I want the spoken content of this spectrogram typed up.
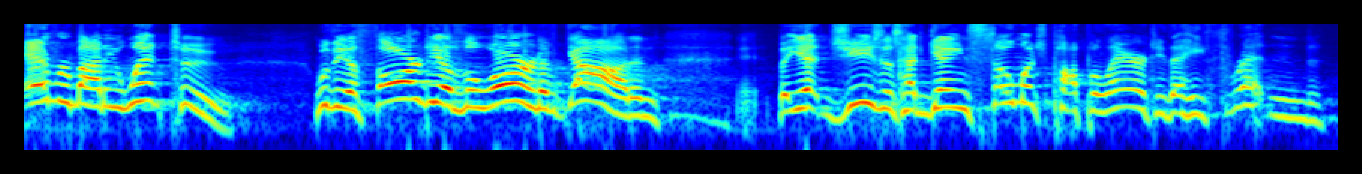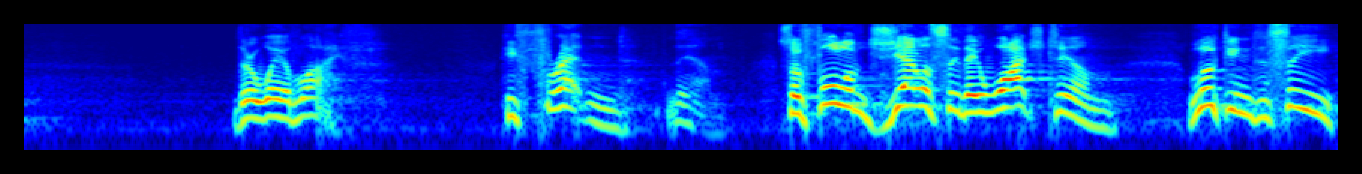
everybody went to with the authority of the Word of God. And, but yet Jesus had gained so much popularity that he threatened their way of life. He threatened them. So, full of jealousy, they watched him, looking to see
